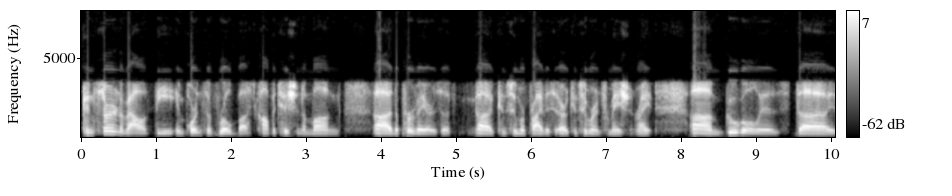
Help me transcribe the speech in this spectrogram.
concern about the importance of robust competition among uh, the purveyors of uh, consumer privacy or consumer information. Right? Um, Google is the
